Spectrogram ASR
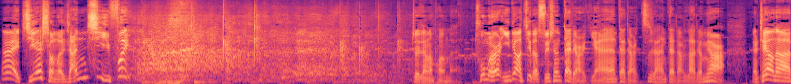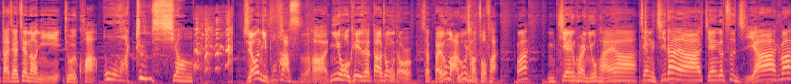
哎，节省了燃气费。浙江的朋友们，出门一定要记得随身带点盐，带点孜然，带点辣椒面儿。那这样呢，大家见到你就会夸，哇，真香。只要你不怕死哈，你以后可以在大中午头，在柏油马路上做饭，是吧？你煎一块牛排呀，煎个鸡蛋啊，煎一个自己呀，是吧？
